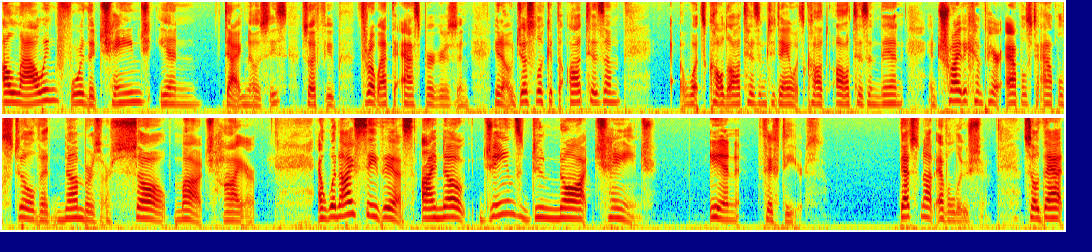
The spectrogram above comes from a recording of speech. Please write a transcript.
allowing for the change in diagnoses. So if you throw out the Asperger's and you know just look at the autism, what's called autism today, what's called autism then, and try to compare apples to apples. Still, the numbers are so much higher. And when I see this, I know genes do not change in 50 years. That's not evolution. So that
